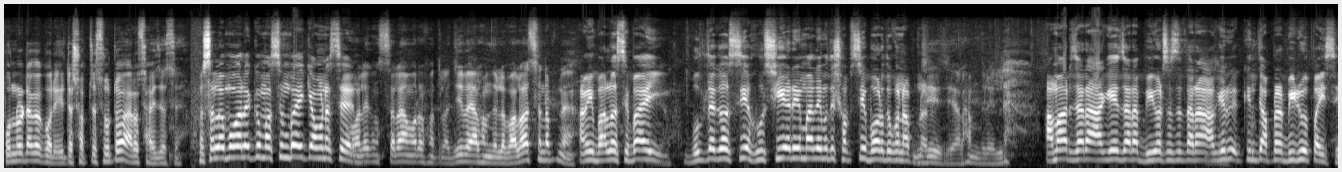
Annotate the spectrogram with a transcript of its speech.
পনেরো টাকা করে এটা সবচেয়ে ছোটো আরও সাইজ আছে। আসসালামু আলাইকুম আসিম ভাই কেমন আছে ওয়ালাইকুম সালাম রহমতুল্লাহ। জি ভাই আলহামদুলিল্লাহ ভালো আছেন আপনি? আমি ভালো আছি ভাই। বলতে গেছি হুশিয়ারি মালের মধ্যে সবচেয়ে বড় দোকান আপনার। জি জি আলহামদুলিল্লাহ। আমার যারা আগে যারা ভিউয়ার্স আছে তারা আগে কিন্তু আপনার ভিডিও পাইছে।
